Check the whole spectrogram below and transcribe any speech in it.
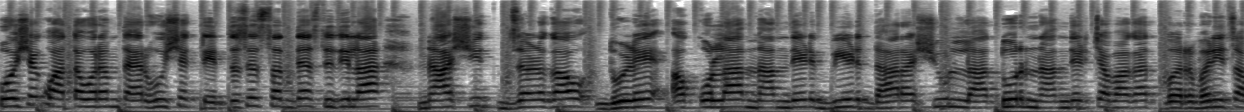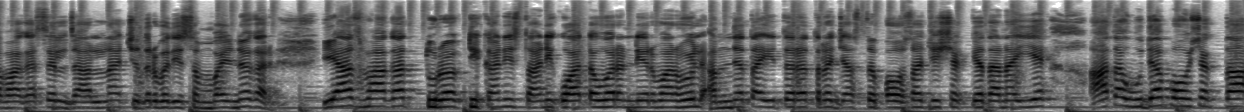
पोषक वातावरण तयार होऊ शकते. तसेच सध्या स्थितीला नाशिक जळगाव धुळे अकोला नांदेड बीड धाराशिव लातूर नांदेडच्या भागात परभणीचा भाग असेल जालना छत्रपती संभाजीनगर. याच भागात तुरळक ठिकाणी स्थानिक वातावरण निर्माण होईल. अन्यथा इतरत्र जास्त पावसाची शक्यता नाहीये. आता उद्या पाहू शकता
